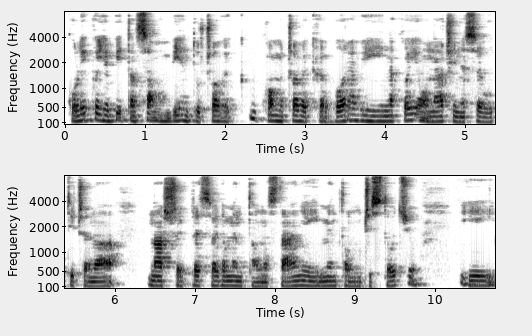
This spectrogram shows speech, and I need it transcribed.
koliko je bitan sam ambijent u, čovek, u kome čovek boravi i na koje on načine se utiče na naše pre svega mentalno stanje i mentalnu čistoću i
